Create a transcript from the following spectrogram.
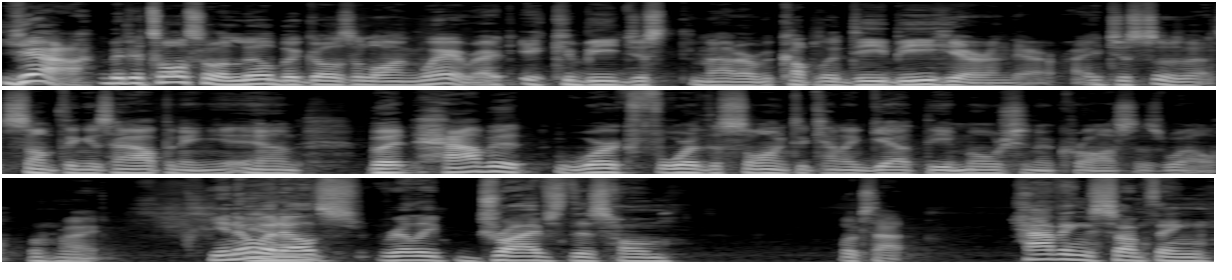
Yeah, but it's also a little bit goes a long way, right? It could be just a matter of a couple of dB here and there, right? Just so that something is happening, and but have it work for the song to kind of get the emotion across as well, mm-hmm. right? You know what else really drives this home? What's that? Having something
